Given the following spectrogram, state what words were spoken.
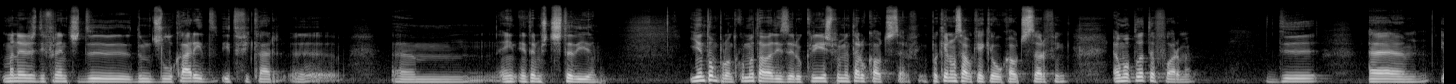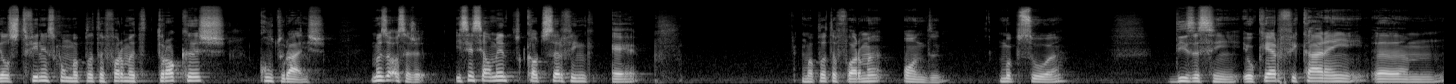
maneiras diferentes de, de me deslocar e de, e de ficar uh, eh, um, em, em, termos de estadia. E então, pronto, como eu estava a dizer, eu queria experimentar o Couchsurfing. Para quem não sabe o que é, que é o Couchsurfing, é uma plataforma de. Uh, eles definem-se como uma plataforma de trocas culturais. Mas, ou seja, essencialmente, Couchsurfing é uma plataforma onde uma pessoa diz assim: Eu quero ficar em hum,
